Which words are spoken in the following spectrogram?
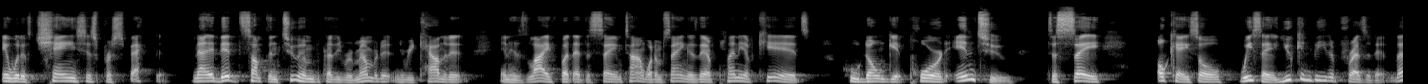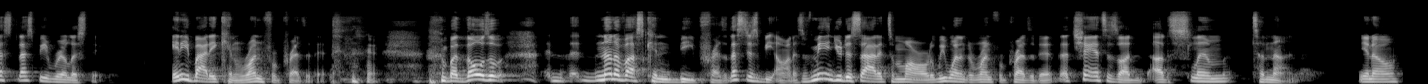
It would have changed his perspective. Now it did something to him because he remembered it and he recounted it in his life. But at the same time, what I'm saying is there are plenty of kids who don't get poured into to say, okay, so we say you can be the president. Let's, let's be realistic. anybody can run for president. but those of none of us can be president. Let's just be honest. If me and you decided tomorrow that we wanted to run for president, the chances are, are slim to none. You know,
